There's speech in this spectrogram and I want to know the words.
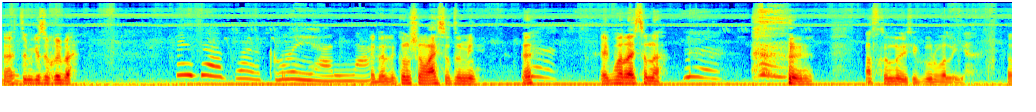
হ্যাঁ তুমি কিছু কইবা? এটা কোন সময় আইছো তুমি? হ্যাঁ? একবার আইছো না? আজকাল লইছি ঘুরবা লাগিয়া তো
